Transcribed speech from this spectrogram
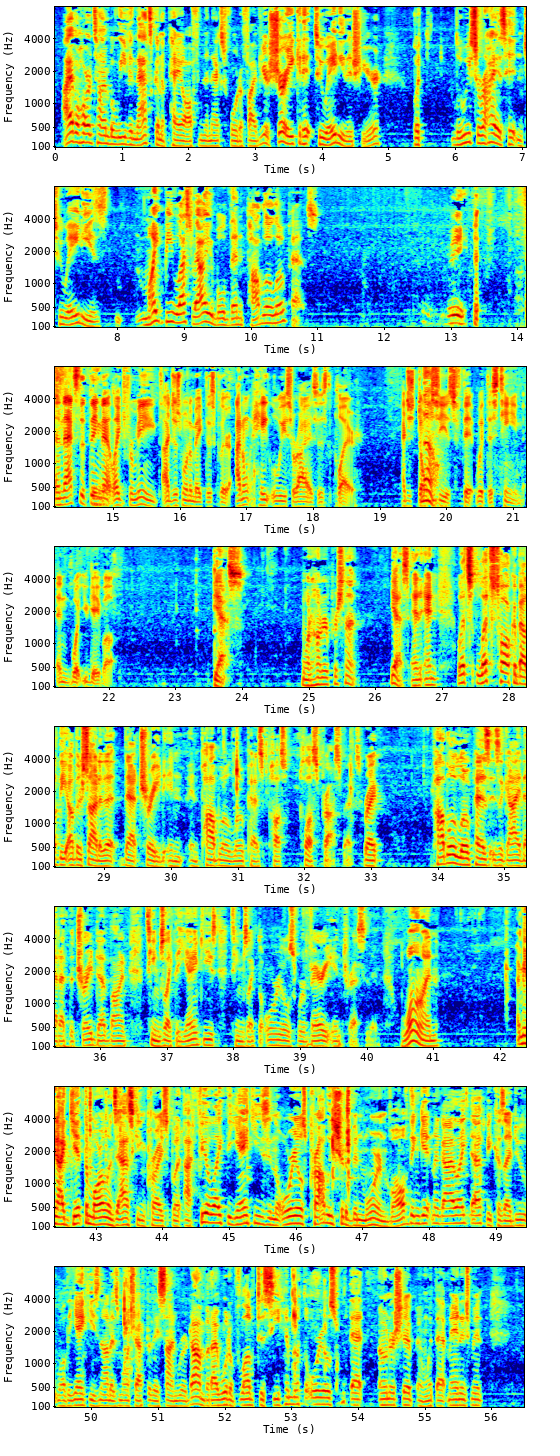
I have a hard time believing that's going to pay off in the next four to five years. Sure, he could hit 280 this year, but Luis Arraez hitting 280 is might be less valuable than Pablo Lopez. And that's the thing that, like, for me, I just want to make this clear. I don't hate Luis Arraez as the player. I just don't no. see his fit with this team and what you gave up. Yes, one hundred percent. Yes, and and let's let's talk about the other side of that that trade in in Pablo Lopez plus plus prospects, right? Pablo Lopez is a guy that at the trade deadline, teams like the Yankees, teams like the Orioles were very interested in. One, I mean, I get the Marlins asking price, but I feel like the Yankees and the Orioles probably should have been more involved in getting a guy like that because I do, well, the Yankees not as much after they signed Rodon, but I would have loved to see him with the Orioles with that ownership and with that management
